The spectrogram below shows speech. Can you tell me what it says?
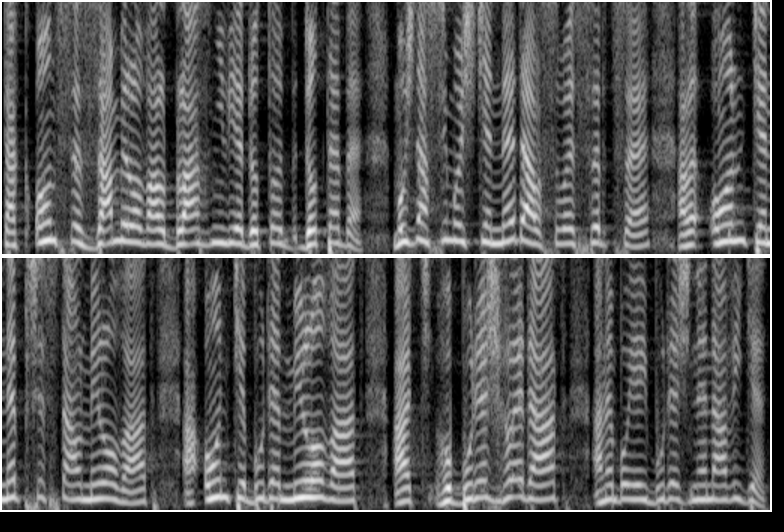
tak on se zamiloval bláznivě do, to, do tebe. Možná si mu ještě nedal svoje srdce, ale on tě nepřestal milovat a on tě bude milovat, ať ho budeš hledat, anebo jej budeš nenávidět.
